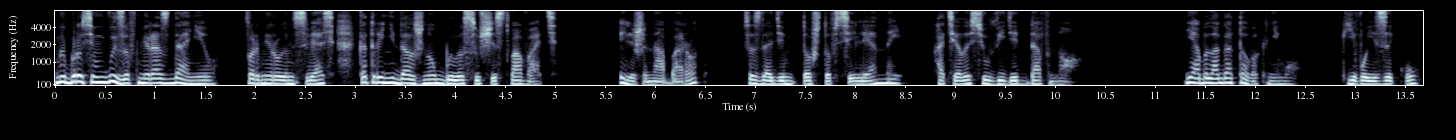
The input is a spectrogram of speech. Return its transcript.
Мы бросим вызов мирозданию, формируем связь, которой не должно было существовать. Или же наоборот, создадим то, что Вселенной хотелось увидеть давно. Я была готова к нему, к его языку,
